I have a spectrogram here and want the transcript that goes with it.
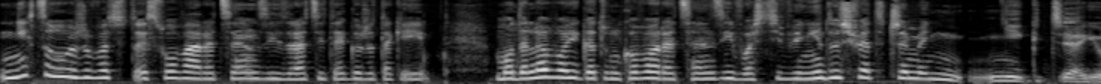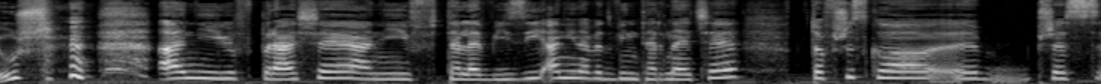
nie chcę używać tutaj słowa recenzji z racji tego, że takiej modelowo i gatunkowo recenzji właściwie nie doświadczymy nigdzie już, ani w prasie, ani w telewizji, ani nawet w internecie to wszystko y, przez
